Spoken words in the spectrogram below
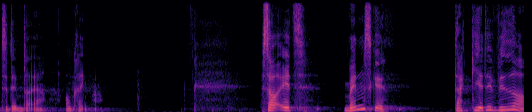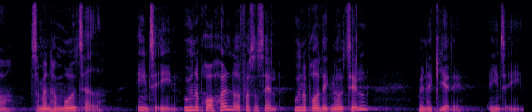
til dem, der er omkring mig. Så et menneske, der giver det videre, som man har modtaget, en til en, uden at prøve at holde noget for sig selv, uden at prøve at lægge noget til, men at giver det en til en.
